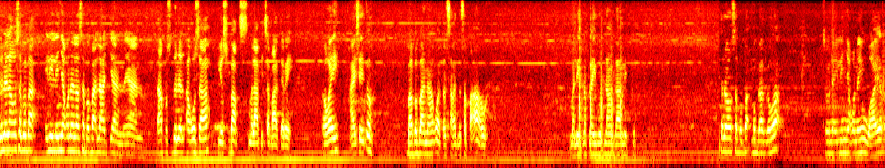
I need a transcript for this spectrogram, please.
doon na lang ako sa baba. Ililinya ko na lang sa baba lahat yan. Ayan. Tapos doon ako sa fuse box, malapit sa battery. Okay? Ayos ito. Bababa na ako at ang sakit na sa paa, oh. Maliit na plywood lang ang gamit ko. Ito na ako sa baba, magagawa. So, nailinya ko na yung wire.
